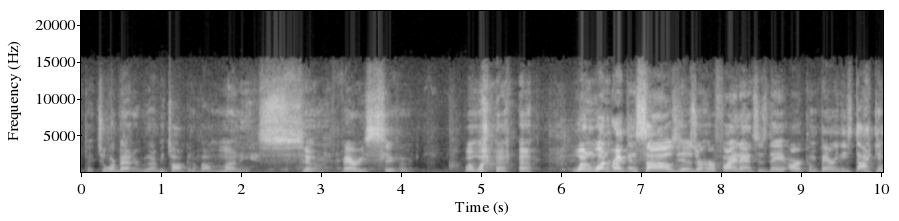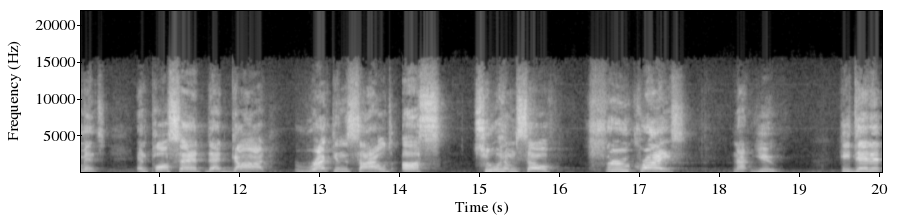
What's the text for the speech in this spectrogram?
Okay, two or better. We're going to be talking about money soon, very soon. When one, when one reconciles his or her finances, they are comparing these documents. And Paul said that God reconciled us to himself through Christ, not you. He did it,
